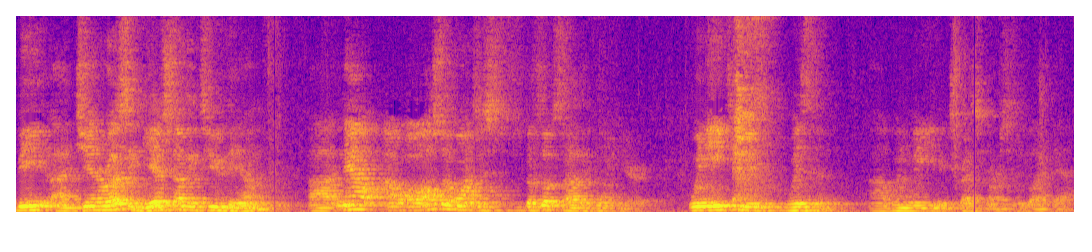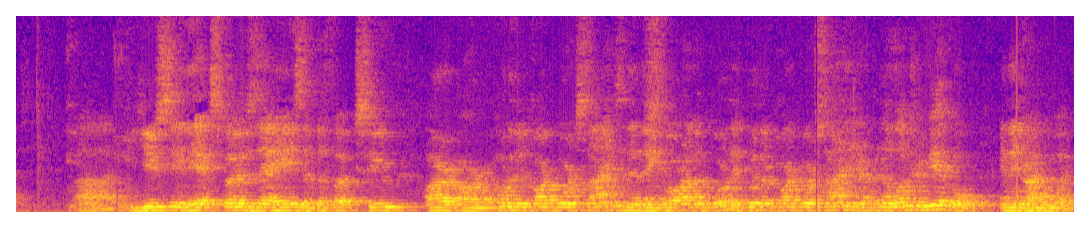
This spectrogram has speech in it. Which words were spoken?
be uh, generous and give something to them. Uh, now, I also want to, the flip side of the coin here. We need to use wisdom uh, when we express mercy like that. Uh, you've seen the exposes of the folks who are, are holding their cardboard signs and then they go around the corner, they put their cardboard sign in a luxury vehicle and they drive away.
